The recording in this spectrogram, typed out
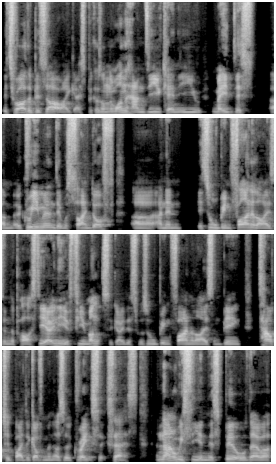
it's rather bizarre, I guess, because on the one hand, the UK and the EU made this um, agreement, it was signed off, uh, and then it's all been finalized in the past year. Only a few months ago, this was all being finalized and being touted by the government as a great success. And now we see in this bill, there are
